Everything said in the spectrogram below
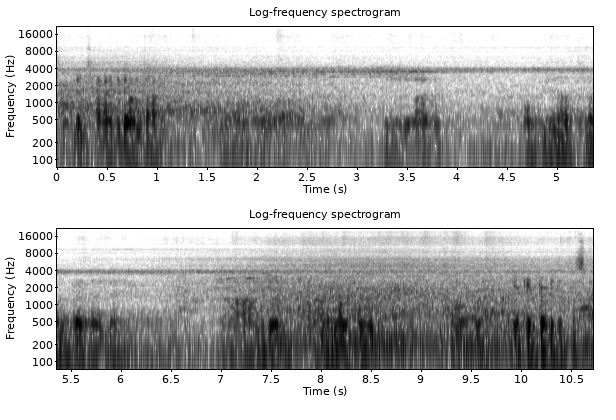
ಸೊ ಇಲ್ಲೇ ಚೆನ್ನಾಗಿದೆ ಒಂಥರ. ಎಲ್ಲ ಪಂಪಿನಿಂದ ಹತ್ತು ಕಿಲೋಮೀಟ್ರ್ ಇದೆ ಅಂತೆ. ಇಲ್ಲಿ ಆರಾಮಾಗಿ ಮಲ್ಕೊಬೋದು. ಸೊ ಟೆಂಟ್ ಹೊಡಿದೆ ಫಸ್ಟ್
